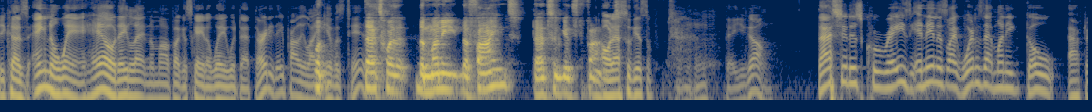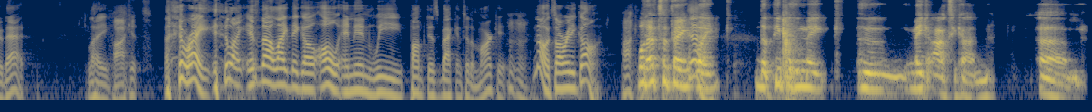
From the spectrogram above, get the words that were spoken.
because ain't no way in hell they letting the motherfucker skate away with that thirty. They probably like Well, give us ten. that's where the, the money the fines that's who gets the fines Oh, that's who gets the. Mhm. There you go. That shit is crazy. And then it's like, where does that money go after that? Like, Pockets. right? like, it's not like they go, oh, and then we pump this back into the market. Mm-mm. No, it's already gone. Pockets. Well, that's the thing. Yeah. Like the people who make who make OxyContin, um,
